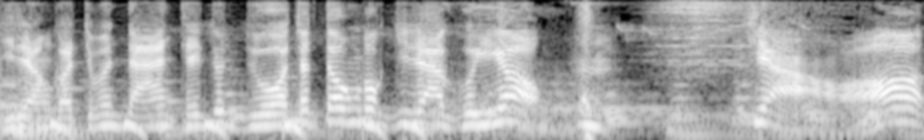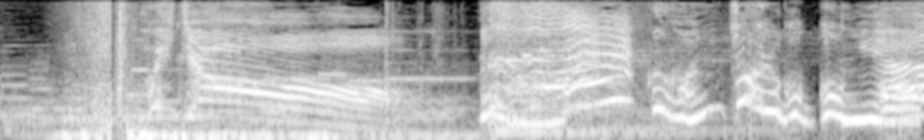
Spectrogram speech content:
이런 것 좀 나한테도 누워서 떡 먹기라고요. 자, 후이죠. 절구공이야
